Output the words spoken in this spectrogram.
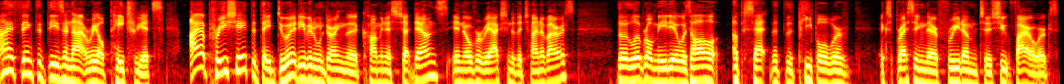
I think that these are not real patriots. I appreciate that they do it even during the communist shutdowns in overreaction to the China virus. The liberal media was all upset that the people were expressing their freedom to shoot fireworks.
